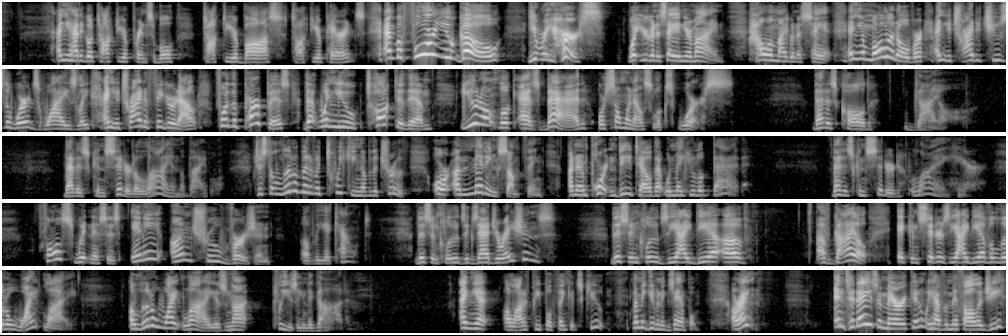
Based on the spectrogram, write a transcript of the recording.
And you had to go talk to your principal talk to your boss, talk to your parents. And before you go, you rehearse what you're going to say in your mind. How am I going to say it? And you mull it over and you try to choose the words wisely and you try to figure it out for the purpose that when you talk to them, you don't look as bad or someone else looks worse. That is called guile. That is considered a lie in the Bible just a little bit of a tweaking of the truth or omitting something, an important detail that would make you look bad. That is considered lying here. False witness is any untrue version of the account. This includes exaggerations. This includes the idea of, of guile. It considers the idea of a little white lie. A little white lie is not pleasing to God. And yet, a lot of people think it's cute. Let me give an example. All right? In today's American, we have a mythology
